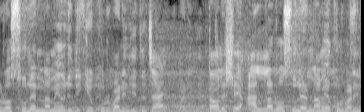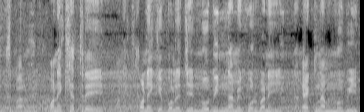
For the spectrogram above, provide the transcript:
রসুলের নামেও যদি কেউ কোরবানি দিতে চায়, তাহলে সে আল্লাহ রসুলের নামেও কোরবানি দিতে পারবে। অনেক ক্ষেত্রে অনেকে বলে যে, নবীর নামে কোরবানি এক নাম নবীর।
